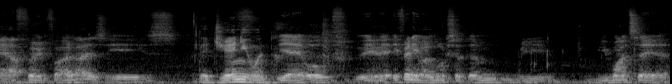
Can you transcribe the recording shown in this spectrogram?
our food photos is They're genuine. yeah, well, if, if anyone looks at them, you, you won't see a,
